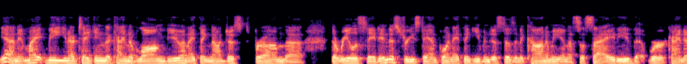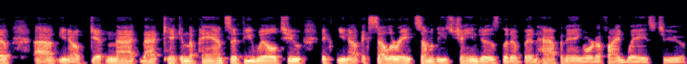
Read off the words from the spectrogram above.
Yeah, and it might be, you know, taking the kind of long view and I think not just from the the real estate industry standpoint, I think even just as an economy and a society that we're kind of, uh, you know, getting that that kick in the pants, if you will, to you know accelerate some of these changes that have been happening, or to find ways to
